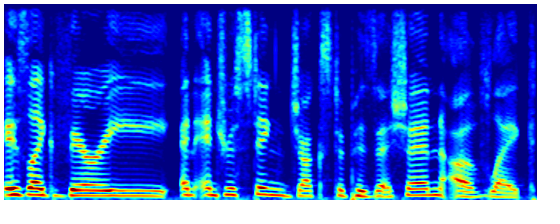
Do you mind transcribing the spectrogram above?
is like very an interesting juxtaposition of like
